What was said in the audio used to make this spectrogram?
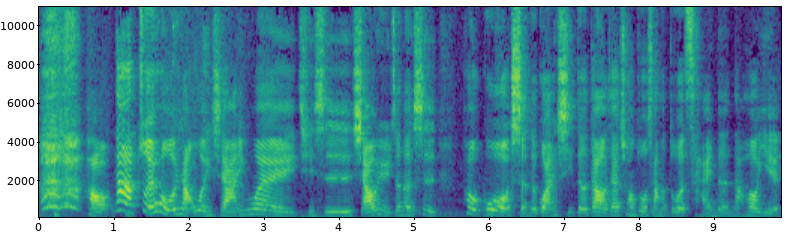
好，那最后我想问一下，因为其实小雨真的是透过神的关系得到在创作上很多的才能，然后也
